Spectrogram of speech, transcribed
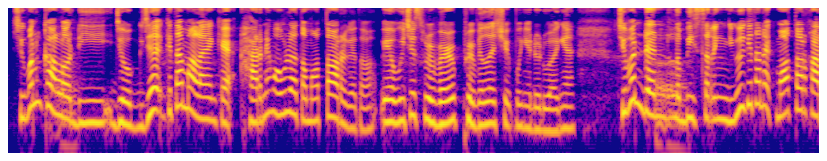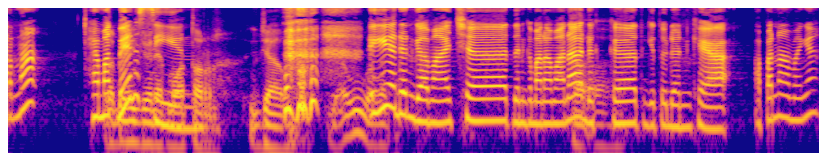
Cuman kalau di Jogja kita malah yang kayak hari ini mobil atau motor gitu. Ya which is we're very privileged ya punya dua-duanya. Cuman dan lebih sering juga kita naik motor karena hemat Lebih enjoy naik bensin. motor jauh. jauh. Iya dan gak macet dan ke mana-mana deket gitu dan kayak apa namanya?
